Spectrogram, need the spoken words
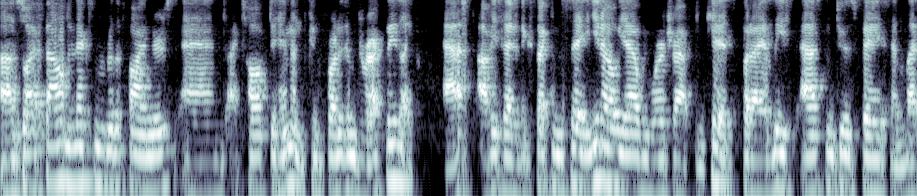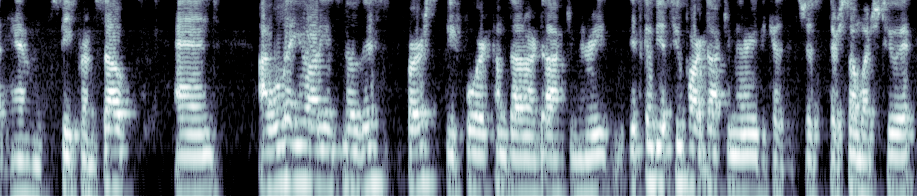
Uh, so I found an ex-member of the Finders, and I talked to him and confronted him directly, like asked, obviously I didn't expect him to say, you know, yeah, we were trafficking kids, but I at least asked him to his face and let him speak for himself. And I will let your audience know this first before it comes out in our documentary. It's going to be a two-part documentary because it's just, there's so much to it.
